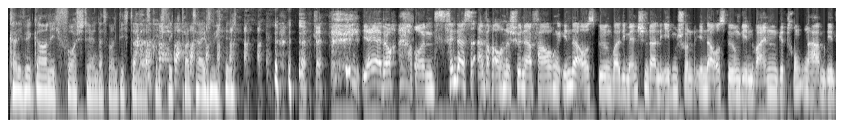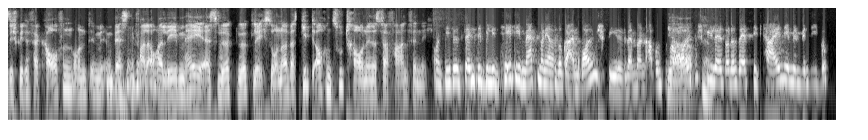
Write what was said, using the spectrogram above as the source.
Kann ich mir gar nicht vorstellen, dass man dich dann als Konfliktpartei wählt. ja, ja, doch. Und finde das einfach auch eine schöne Erfahrung in der Ausbildung, weil die Menschen dann eben schon in der Ausbildung den Wein getrunken haben, den sie später verkaufen und im, im besten Fall auch erleben, hey, es wirkt wirklich so. Ne? Das gibt auch ein Zutrauen in das Verfahren, finde ich. Und diese Sensibilität, die merkt man ja sogar im Rollenspiel. Wenn man ab und zu ja, mal Rollenspieler ja. ist oder selbst die teilnehmen, wenn die wirklich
